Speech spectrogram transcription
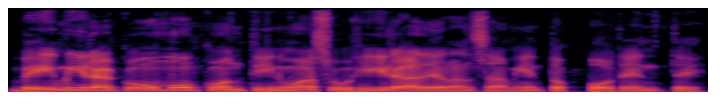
Ve y mira cómo continúa su gira de lanzamientos potentes.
